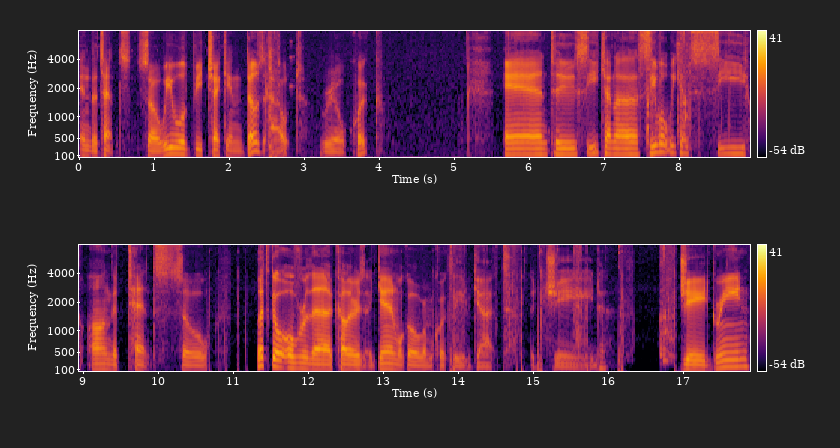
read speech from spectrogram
in the tents. So we will be checking those out real quick. And to see kind of see what we can see on the tents. So let's go over the colors again. We'll go over them quickly. We got the jade, jade green,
